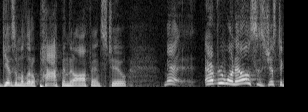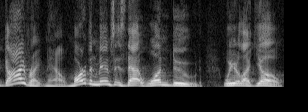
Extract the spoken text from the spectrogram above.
gives him a little pop in the offense too. Man, everyone else is just a guy right now. Marvin Mims is that one dude where you're like, yo,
